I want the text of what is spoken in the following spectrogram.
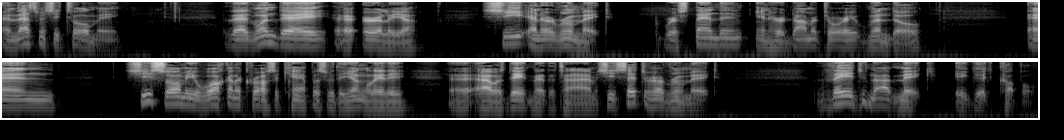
And that's when she told me that one day uh, earlier, she and her roommate were standing in her dormitory window, and she saw me walking across the campus with a young lady uh, I was dating at the time. She said to her roommate, They do not make a good couple.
